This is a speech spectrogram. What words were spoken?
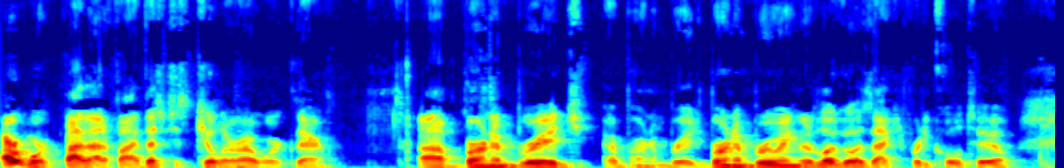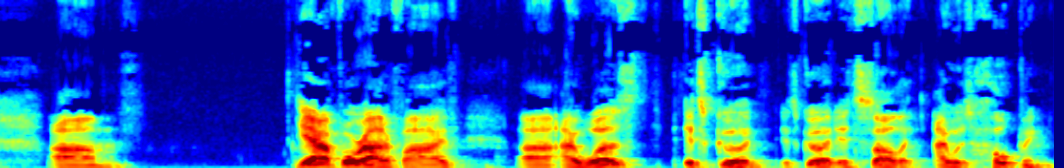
artwork, five out of five. That's just killer artwork there. Uh, Burn'Em Bridge, or Burn'Em Bridge, Burn'Em Brewing. Their logo is actually pretty cool too. Um, yeah, four out of five. Uh, I was, it's good. It's good. It's solid. I was hoping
